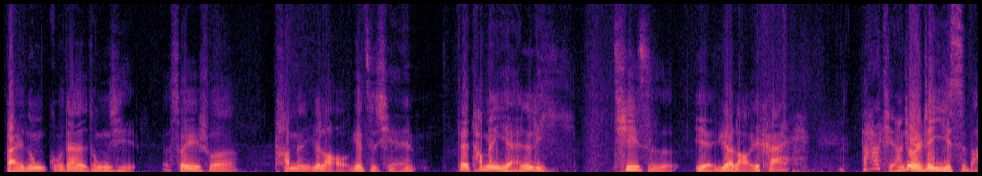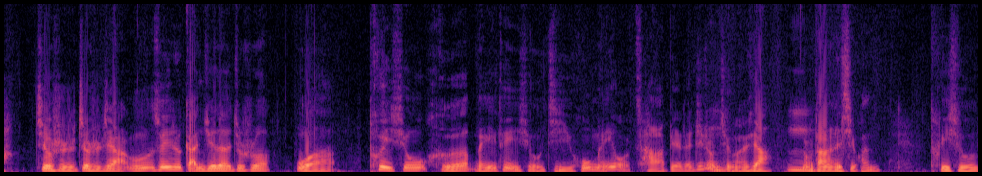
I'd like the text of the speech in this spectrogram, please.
摆弄古代的东西，所以说他们越老越值钱，在他们眼里，妻子也越老越可爱。大体上就是这意思吧，就是就是这样。我们所以说感觉到，就是说我退休和没退休几乎没有差别的这种情况下，嗯我当然喜欢退休，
